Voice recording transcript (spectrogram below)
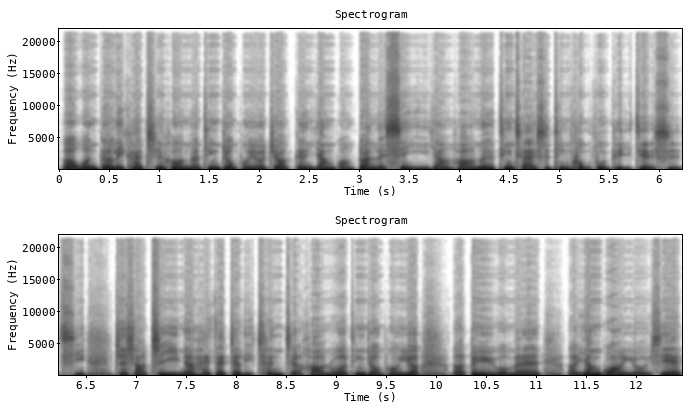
呃文哥离开之后呢，听众朋友就要跟央广断了线一样哈，那个听起来是挺恐怖的一件事情。至少之意呢还在这里。撑着哈，如果听众朋友呃对于我们呃央广有些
